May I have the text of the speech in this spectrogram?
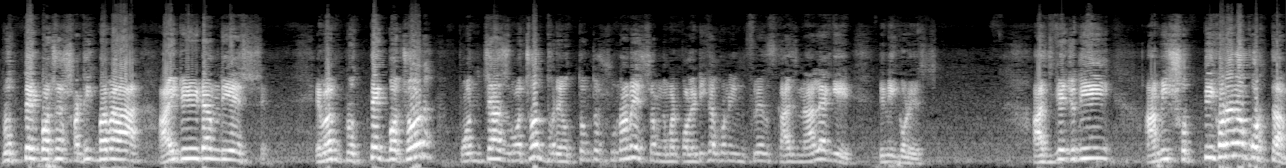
প্রত্যেক বছর সঠিকভাবে আইটি রিটার্ন দিয়ে এসছে। এবং প্রত্যেক বছর পঞ্চাশ বছর ধরে অত্যন্ত সুনামের সঙ্গে আমার পলিটিক্যাল কোনো ইনফ্লুয়েন্স কাজ না লাগে তিনি করে এসছে আজকে যদি আমি সত্যি করেও করতাম,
